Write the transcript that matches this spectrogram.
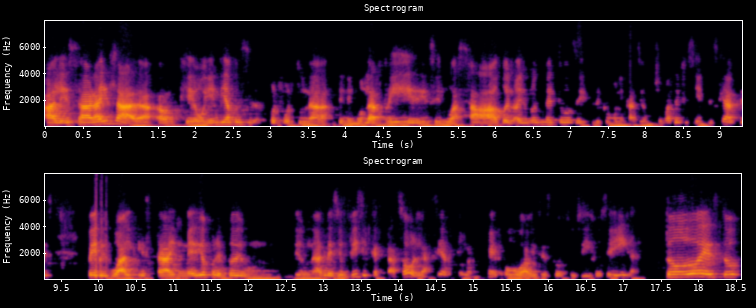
al estar aislada, aunque hoy en día, pues por fortuna, tenemos las redes, el WhatsApp, bueno, hay unos métodos de, comunicación mucho más eficientes que antes, pero igual está en medio, por ejemplo, de, un, de una agresión física, está sola, ¿cierto? La mujer, o a veces con sus hijos e hijas. Todo esto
